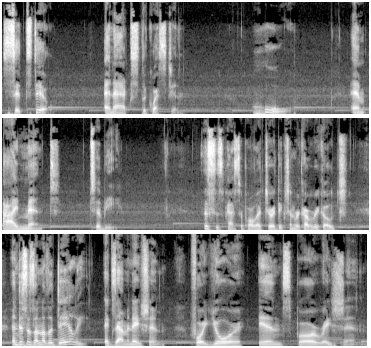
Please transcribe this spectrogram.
sit still, and ask the question Who am I meant to be? This is Pastor Paulette, your addiction recovery coach, and this is another daily examination for your inspiration.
